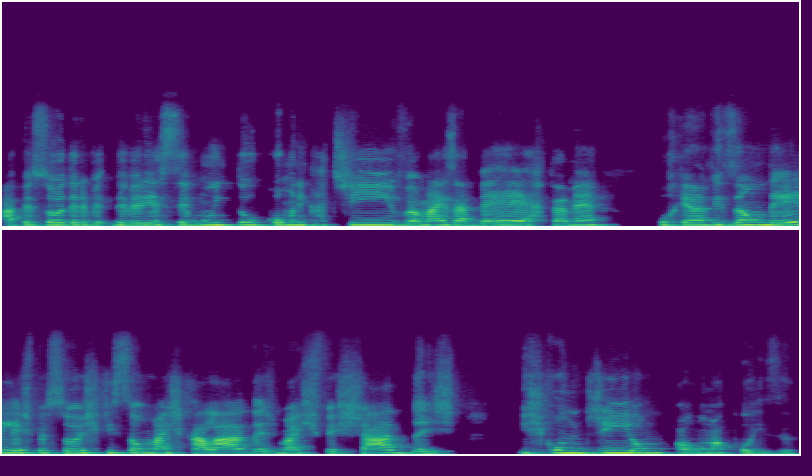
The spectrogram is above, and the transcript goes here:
a pessoa deve, deveria ser muito comunicativa, mais aberta, né? Porque na visão dele, as pessoas que são mais caladas, mais fechadas, escondiam alguma coisa,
